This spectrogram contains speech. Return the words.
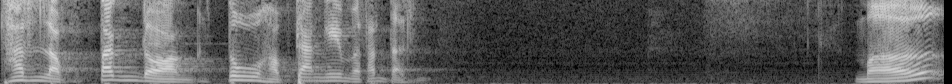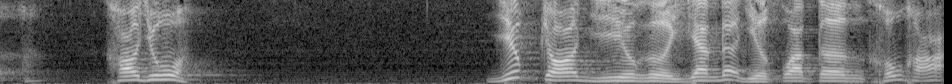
thanh lọc tăng đoàn tu học trang nghiêm và thanh tịnh, mở kho vua, giúp cho nhiều người dân đó vượt qua cơn khốn khó,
